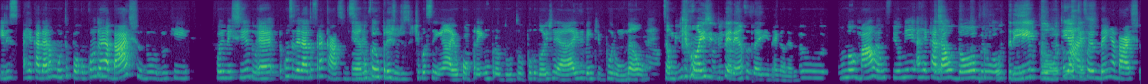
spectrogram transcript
Eles arrecadaram muito pouco. Quando é abaixo do, do que foi investido, é considerado fracasso. é, não foi um prejuízo, tipo assim, ah, eu comprei um produto por dois reais e vendi por um. Não, não. são milhões de diferenças aí, né, galera? O, o normal é um filme arrecadar o dobro, o triplo, triplo muito e mais. aqui foi bem abaixo.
